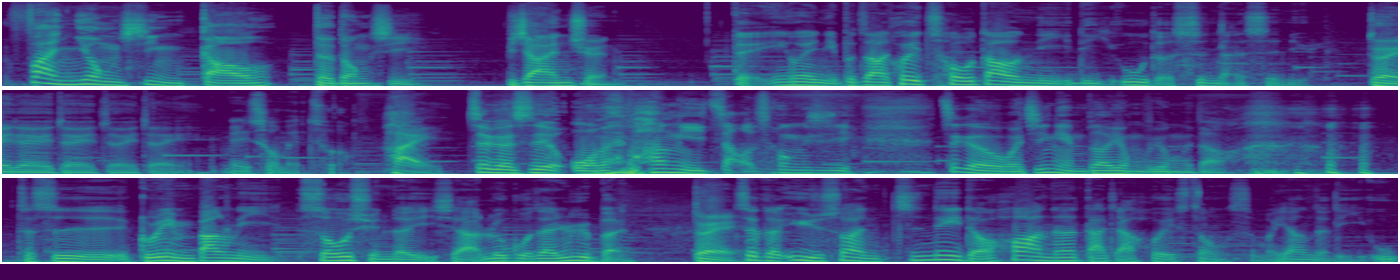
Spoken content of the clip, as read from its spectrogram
泛用性高的东西，比较安全。对，因为你不知道会抽到你礼物的是男是女。对对对对对，没错没错。嗨，这个是我们帮你找东西，这个我今年不知道用不用得到。这是 Green 帮你搜寻了一下，如果在日本对这个预算之内的话呢，大家会送什么样的礼物？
